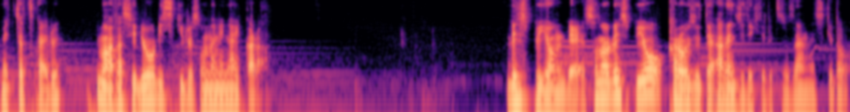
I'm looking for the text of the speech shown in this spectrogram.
めっちゃ使える。今私料理スキルそんなにないから、レシピ読んで、そのレシピをかろうじてアレンジできてるってことなんですけど、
